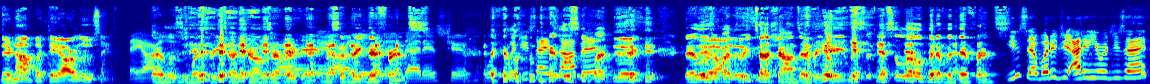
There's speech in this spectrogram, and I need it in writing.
They're not, but they are losing. They are. They're losing by three touchdowns every They game. That's a big losing. difference. That is true. What would you say, they're losing by three, they're They losing are by three touchdowns every game. It's, it's a little bit of a difference. You said what did you? I didn't hear what you said.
